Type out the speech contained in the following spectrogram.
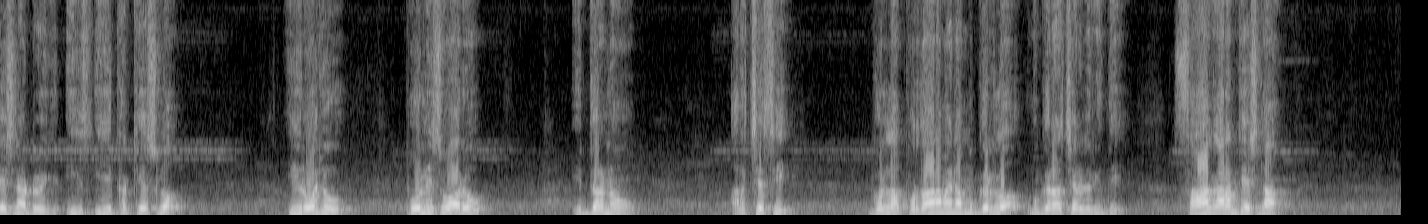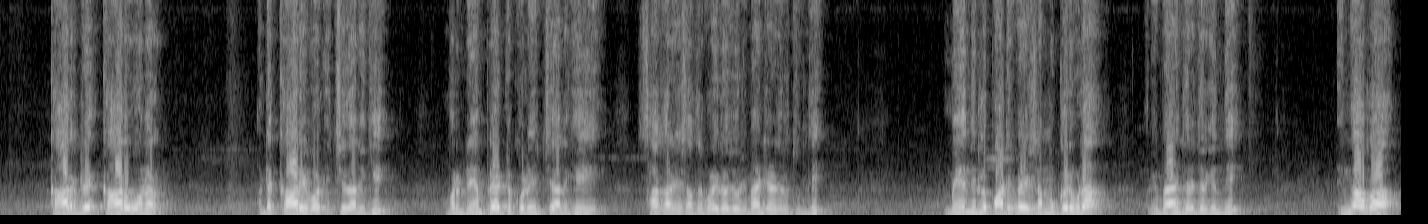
చేసినటువంటి ఈ ఈ యొక్క కేసులో ఈరోజు పోలీసు వారు ఇద్దరును అరెస్ట్ చేసి గొల్ల ప్రధానమైన ముగ్గురిలో ముగ్గురు అరెస్ట్ చేయడం జరిగింది. సహకారం చేసిన కారు డ్రై- కారు ఓనర్ అంటే కారు ఇవ్వ ఇచ్చేదానికి మరి నేమ్ ప్లేట్ కొని ఇచ్చేదానికి సహకారం చేసిన అతను కూడా ఈరోజు రిమాండ్ చేయడం జరుగుతుంది. మెయిన్ దీంట్లో పార్టిసిపేట్ చేసిన ముగ్గురు కూడా రిమాండ్ చేయడం జరిగింది. ఇంకా ఒక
